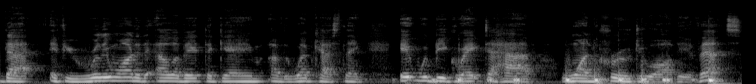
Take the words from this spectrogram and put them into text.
that if you really wanted to elevate the game of the webcast thing, it would be great to have one crew do all the events.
